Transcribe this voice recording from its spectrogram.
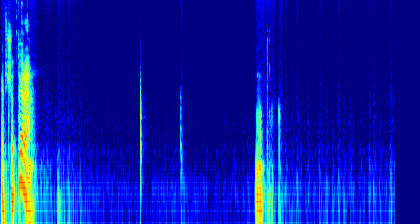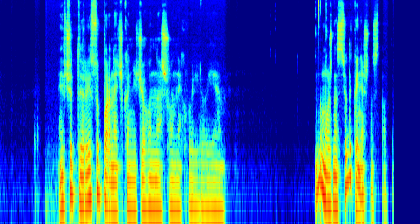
F4. Отак. F4 і суперничка нічого нашого не хвилює. Ну, можна сюди, звісно, стати.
